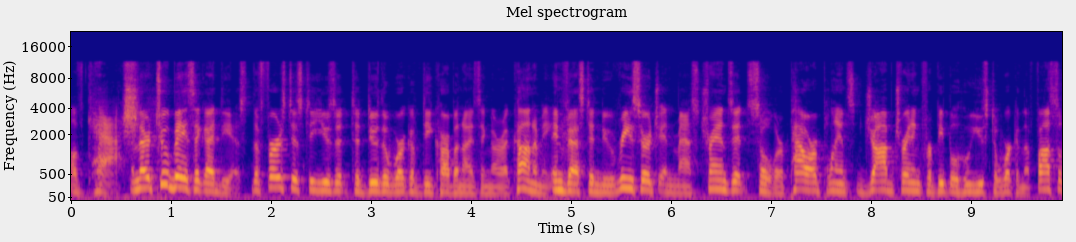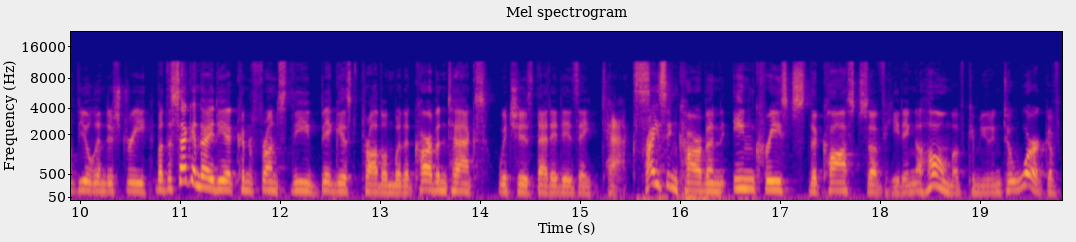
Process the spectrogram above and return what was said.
of cash. And there are two basic ideas ideas. The first is to use it to do the work of decarbonizing our economy. Invest in new research in mass transit, solar power plants, job training for people who used to work in the fossil fuel industry. But the second idea confronts the biggest problem with a carbon tax, which is that it is a tax. Pricing carbon increases the costs of heating a home, of commuting to work, of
